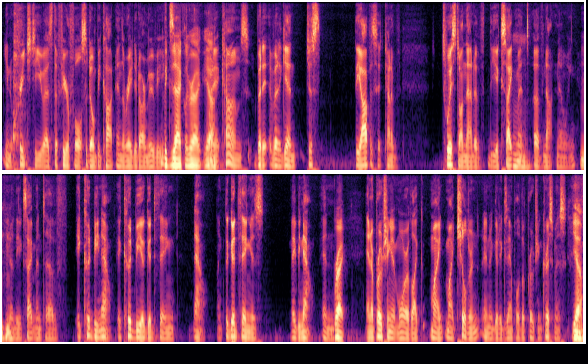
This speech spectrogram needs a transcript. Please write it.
you know preach to you as the fearful, so don't be caught in the rated R movie Exactly right. Yeah. when it comes. But it, but again, just the opposite kind of twist on that of the excitement mm. of not knowing. You mm-hmm. know, the excitement of it could be now. It could be a good thing now. Like the good thing is maybe now, and Right. and approaching it more of like my my children, in a good example of approaching Christmas. Yeah.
